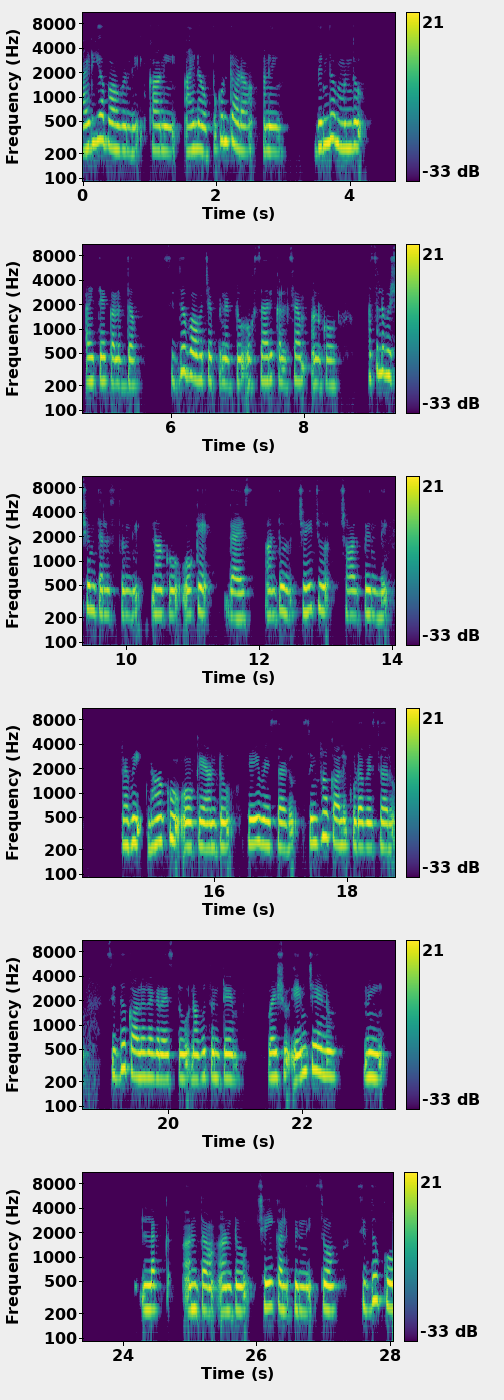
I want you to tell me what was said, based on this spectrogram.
ఐడియా బాగుంది కానీ ఆయన ఒప్పుకుంటాడా? అని బిందు ముందు అయితే కలుద్దాం. సిద్ధు బావ చెప్పినట్టు ఒకసారి కలిసాం అనుకో అసలు విషయం తెలుస్తుంది. నాకు ఓకే గైస్ అంటూ చేయి చూ చాపింది. రవి నాకు ఓకే అంటూ చేయి వేశాడు. సింహ కాలి కూడా వేశారు. సిద్ధు కాలు ఎగరేస్తూ నవ్వుతుంటే వైషు ఏం చేయను? నీ లక్ అంతా అంటూ చేయి కలిపింది. సో సిద్ధు కో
